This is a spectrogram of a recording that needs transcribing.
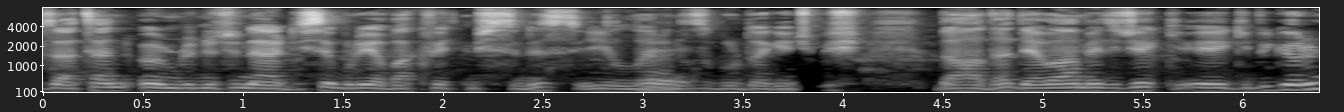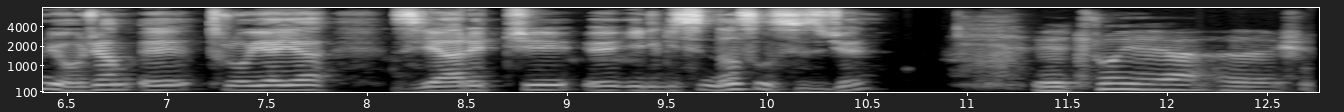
Zaten ömrünüzü neredeyse buraya vakfetmişsiniz. Yıllarınız evet. burada geçmiş. Daha da devam edecek gibi görünüyor. Hocam e, Troya'ya ziyaretçi e, ilgisi nasıl sizce? E, Troya'ya e,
